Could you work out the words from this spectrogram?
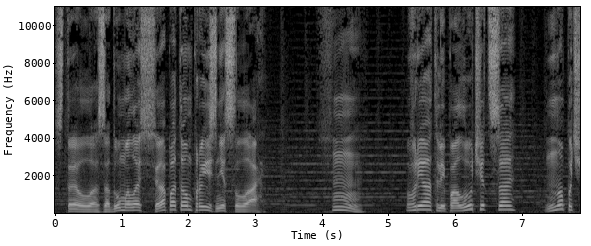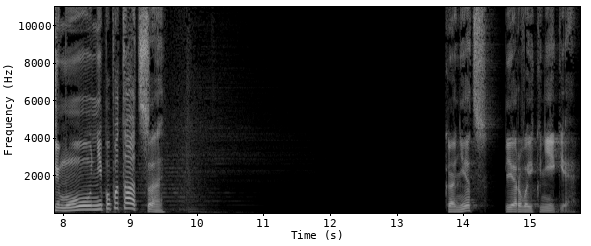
Стелла задумалась, а потом произнесла. «Хм, вряд ли получится, но почему не попытаться?» Конец первой книги.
